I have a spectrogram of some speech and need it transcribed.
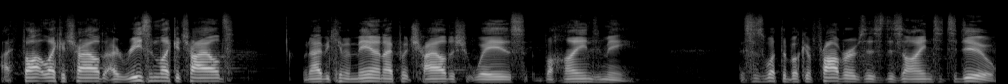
I thought like a child, I reasoned like a child. When I became a man, I put childish ways behind me. This is what the book of Proverbs is designed to do.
